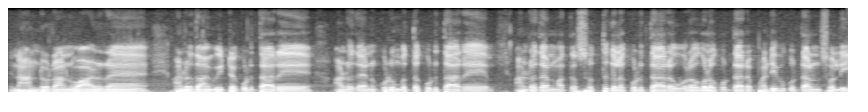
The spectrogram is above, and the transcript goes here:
நான் ஆண்டவர் தான் வாழ்கிறேன் ஆண்டோ தான் வீட்டை கொடுத்தாரு. ஆண்டோ தான் எனக்கு குடும்பத்தை கொடுத்தாரு. ஆண்டோ தான் மற்ற சொத்துக்களை கொடுத்தாரு உறவுகளை கொடுத்தாரு படிப்பு கொடுத்தாருன்னு சொல்லி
